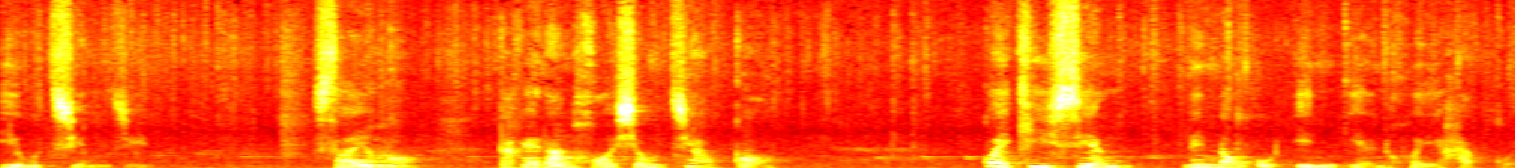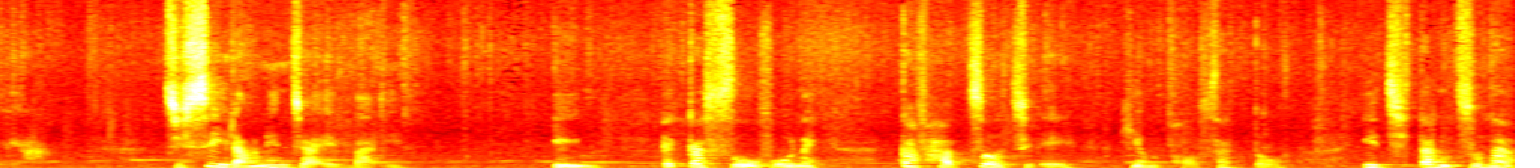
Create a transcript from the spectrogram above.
有情人，所以吼，大家人互相照顾，过去生恁拢有因缘会合过啊。即世人，恁才会捌因，会甲师父呢结合做一个行菩萨道，伊是当阵啊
